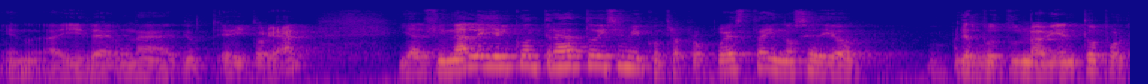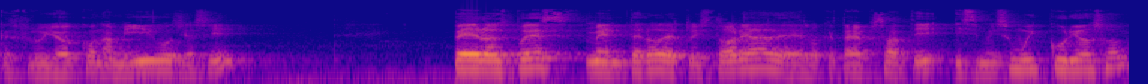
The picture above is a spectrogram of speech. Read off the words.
en- ahí de una editorial. Y al final leí el contrato, hice mi contrapropuesta y no se dio. Después pues me aviento porque fluyó con amigos y así. Pero después me entero de tu historia, de lo que te había pasado a ti, y se me hizo muy curioso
